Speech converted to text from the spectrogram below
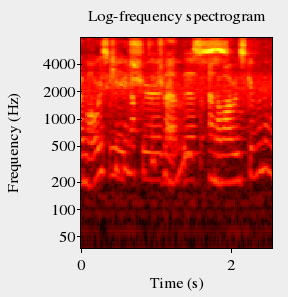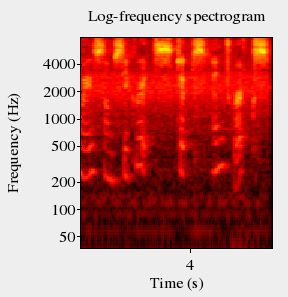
I'm always keeping Make up with the trends, and I'm always giving away some secrets, tips, and tricks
